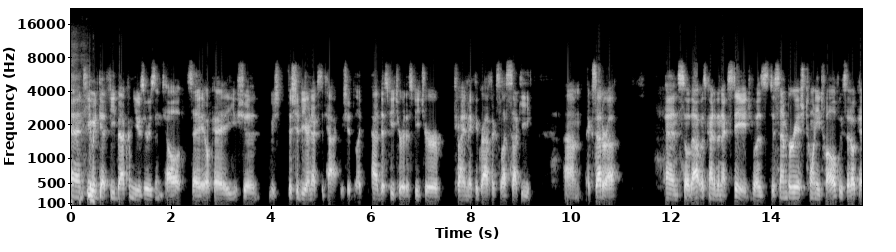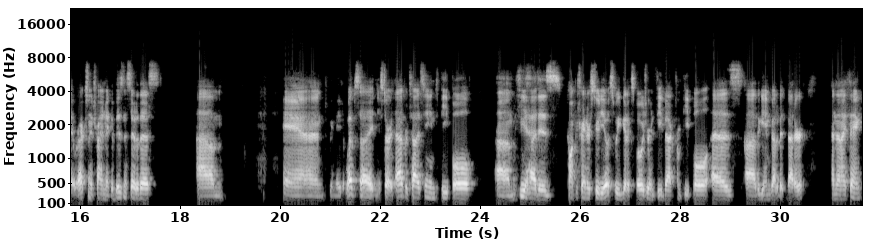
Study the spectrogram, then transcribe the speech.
and he would get feedback from users and tell, say, okay, you should, we sh- this should be our next attack. We should like add this feature or this feature, try and make the graphics less sucky, um, etc. And so that was kind of the next stage was December-ish 2012. We said, okay, we're actually trying to make a business out of this. Um, and we made a website and you start advertising to people. Um, he had his CompuTrainer studio, so we could get exposure and feedback from people as uh, the game got a bit better. And then I think,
